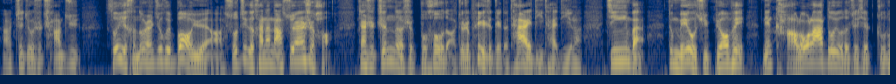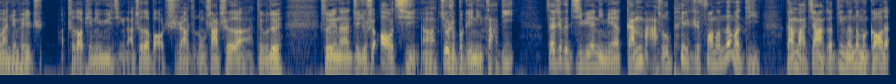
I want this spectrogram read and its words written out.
啊，这就是差距。所以很多人就会抱怨啊，说这个汉兰达虽然是好，但是真的是不厚道，就是配置给的太低太低了。精英版都没有去标配，连卡罗拉都有的这些主动安全配置啊，车道偏离预警啊，车道保持啊，主动刹车啊，对不对？所以呢，这就是傲气啊，就是不给你咋地。在这个级别里面，敢把说配置放到那么低，敢把价格定的那么高的，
